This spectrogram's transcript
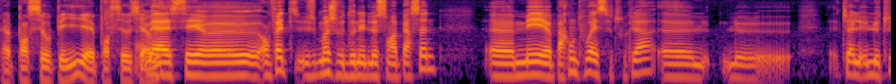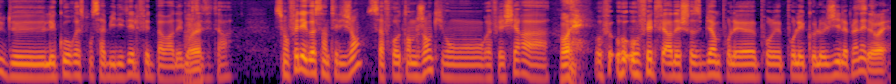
à penser au pays et penser aussi à Bah, c'est euh, en fait, moi je veux donner de leçons à personne, euh, mais par contre ouais, ce truc-là, le, le- tu vois, le, le truc de l'éco-responsabilité, le fait de pas avoir des gosses, Ouais. etc. Si on fait des gosses intelligents, ça fera autant de gens qui vont réfléchir à, vous. Ouais, au, fait de faire des choses bien pour les pour les- pour l'écologie et la planète. vrai.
